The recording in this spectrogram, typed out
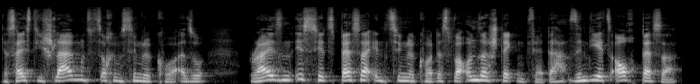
Das heißt, die schlagen uns jetzt auch im Single Core. Also Ryzen ist jetzt besser in Single Core. Das war unser Steckenpferd. Da sind die jetzt auch besser.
